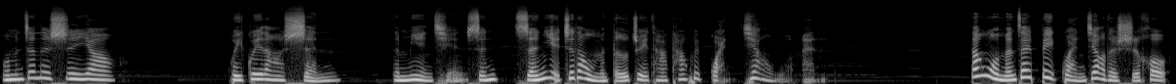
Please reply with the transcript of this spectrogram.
我们真的是要回归到神。的面前，神神也知道我们得罪他，他会管教我们。当我们在被管教的时候，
